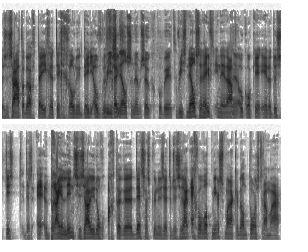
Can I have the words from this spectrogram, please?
zaterdag tegen, tegen Groningen. Deed hij overigens Reece Nelson hebben ze ook geprobeerd. Reece Nelson heeft inderdaad Ja. ook al een keer eerder. Dus het is, dus, Brian Linsen zou je nog achter eh Dessers kunnen zetten. Dus er zijn echt wel wat meer smaken dan Torstra. Maar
